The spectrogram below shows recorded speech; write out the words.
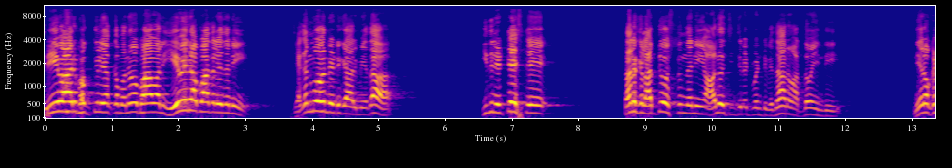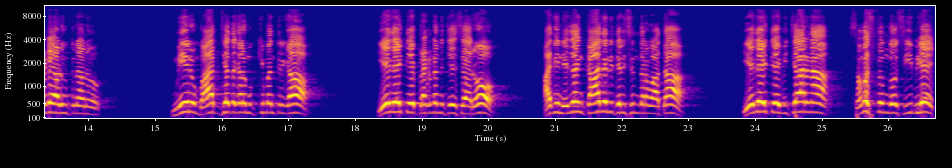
శ్రీవారి భక్తుల యొక్క మనోభావాలు ఏమైనా బాధ లేదని జగన్మోహన్ రెడ్డి గారి మీద ఇది నెట్టేస్తే తనకు లబ్ధి వస్తుందని ఆలోచించినటువంటి విధానం అర్థమైంది. నేను ఒకటే అడుగుతున్నాను. మీరు బాధ్యత గల ముఖ్యమంత్రిగా ఏదైతే ప్రకటన చేశారో అది నిజం కాదని తెలిసిన తర్వాత ఏదైతే విచారణ సంస్థ ఉందో సిబిఐ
